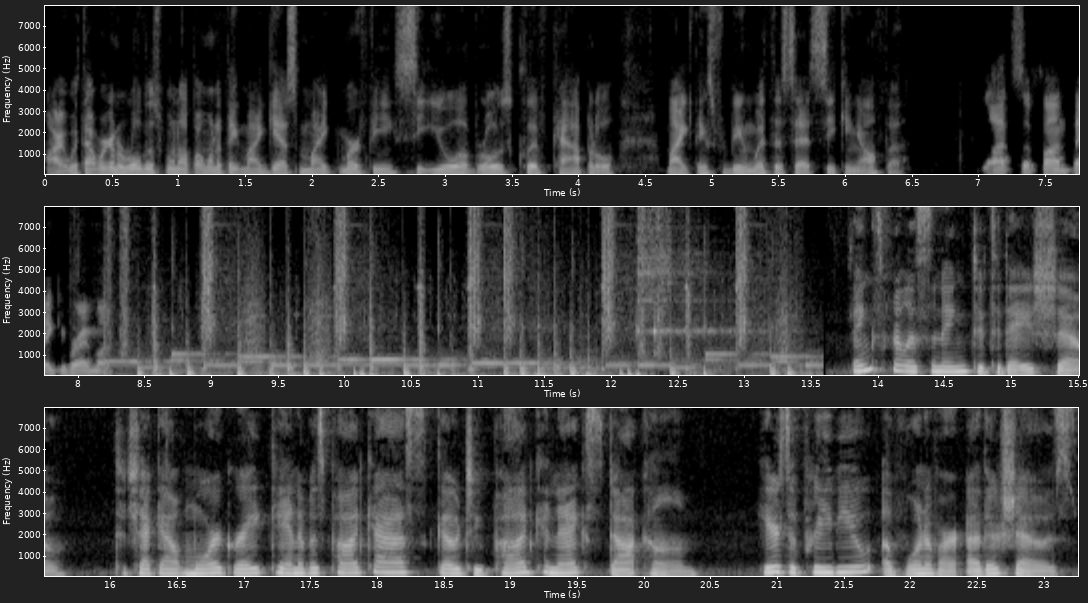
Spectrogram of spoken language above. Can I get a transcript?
All right with that we're going to roll this one up. I want to thank my guest mike murphy ceo of rosecliff capital. Mike thanks for being with us at seeking alpha. Lots of fun. Thank you very much. Thanks for listening to today's show to check out more great cannabis podcasts, go to podconnects.com. Here's a preview of one of our other shows.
